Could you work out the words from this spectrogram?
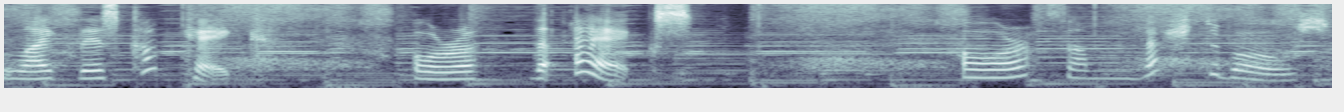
like this cupcake or the eggs or some vegetables.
